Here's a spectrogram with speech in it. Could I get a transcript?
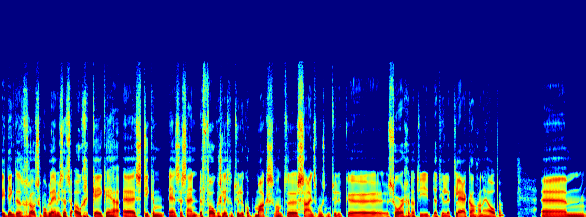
ik denk dat het grootste probleem is dat ze ook gekeken uh, stiekem. Hè, ze zijn, de focus ligt natuurlijk op Max. Want uh, Sainz moest natuurlijk zorgen dat hij, dat hij Leclerc kan gaan helpen. Um,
